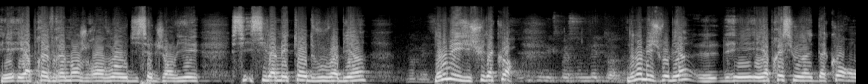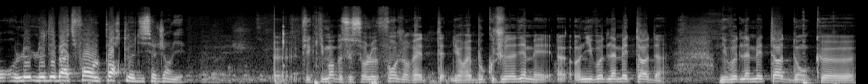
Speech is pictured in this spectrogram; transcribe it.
et, et après vraiment je renvoie au 17 janvier. Si, si la méthode vous va bien. Non, non, mais je suis d'accord. C'est une expression de méthode. Non, non, mais je veux bien. Et, et après, si vous êtes d'accord, on- le, le débat de fond, on le porte le 17 janvier. Effectivement, parce que sur le fond, il y aurait beaucoup de choses à dire, mais euh, au niveau de la méthode, au niveau de la méthode, donc, euh,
